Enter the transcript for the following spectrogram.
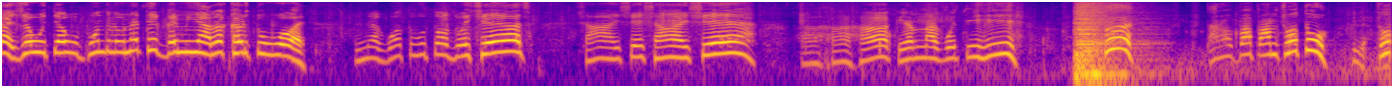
કાંઈ જેવું તેવું ભૂંદડું નથી ગમ્યા રખડતું હોય. એને ગોતવું તો જોઈશે જ. શા હશે શા હશે હા હા કેરના ગોતી હી. તારો બાપ આમ છો તું જો.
